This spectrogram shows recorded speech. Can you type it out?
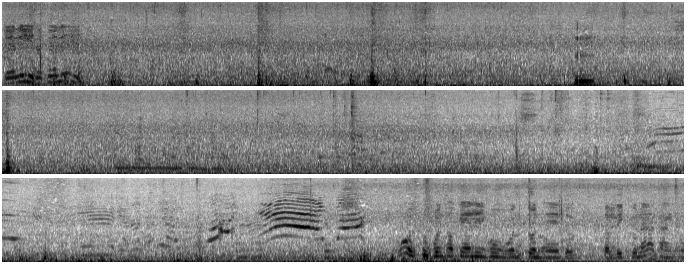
kê ly kê ly อื tụi tụi lịch cô ná thằng cô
